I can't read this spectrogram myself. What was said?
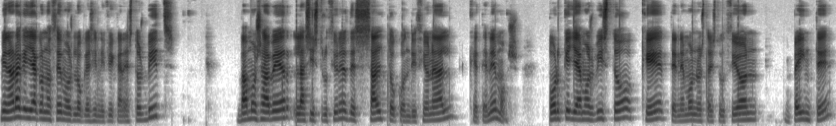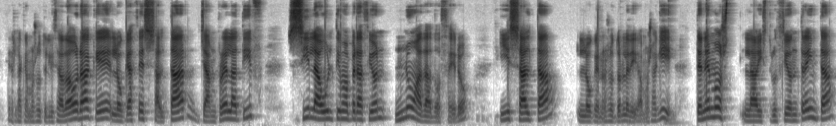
Bien, ahora que ya conocemos lo que significan estos bits, vamos a ver las instrucciones de salto condicional que tenemos. Porque ya hemos visto que tenemos nuestra instrucción 20, que es la que hemos utilizado ahora, que lo que hace es saltar jump relative si la última operación no ha dado 0 y salta lo que nosotros le digamos aquí. Tenemos la instrucción 30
